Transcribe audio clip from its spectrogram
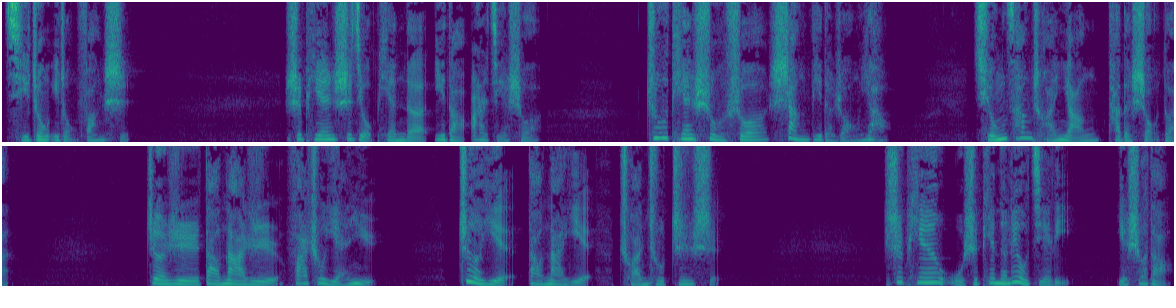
其中一种方式。诗篇十九篇的一到二节说：“诸天述说上帝的荣耀，穹苍传扬他的手段。这日到那日发出言语，这夜到那夜传出知识。”诗篇五十篇的六节里，也说到，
